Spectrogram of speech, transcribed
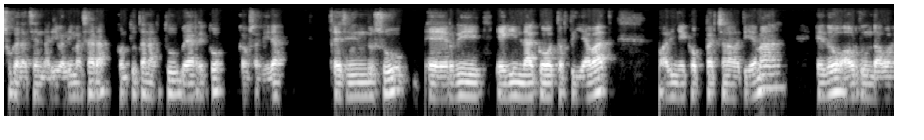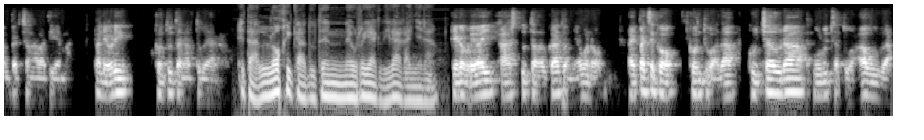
zukatatzen dari balin bazara, kontutan hartu beharreko gauza dira. Ezin duzu, erdi egindako tortilla bat, adineko pertsona bati eman, edo aurdun dagoen pertsona bati eman. Bale, hori kontutan hartu behar. Eta logika duten neurriak dira gainera. Gero behai ahaztuta daukat, baina, bueno, aipatzeko kontua da, kutsadura gurutzatua, hau da,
